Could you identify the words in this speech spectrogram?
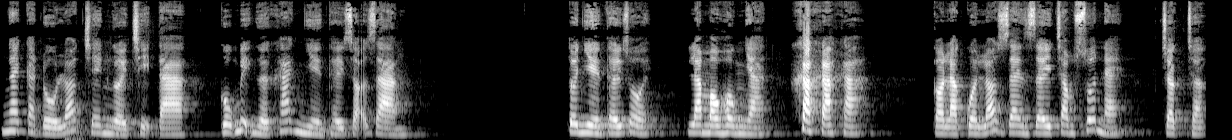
ngay cả đồ lót trên người chị ta cũng bị người khác nhìn thấy rõ ràng. Tôi nhìn thấy rồi, là màu hồng nhạt, kha kha kha. Còn là quần lót gen dây trong suốt này, chật chật.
